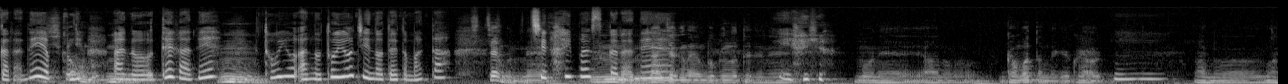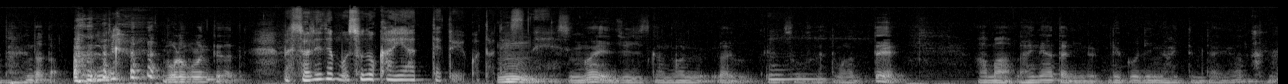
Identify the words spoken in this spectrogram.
からねやっぱり、うん。あの手がね、うん。東洋あの東洋人の手とまた、ちっちゃいもんね。違いますからね。うん。軟弱な僕の手でね。いやいや。もうねあの頑張ったんだけどこれはうんあのまあ大変だった。ボロボロに手だった。まあ、それでもその甲斐あってということですね。うん、、すごい充実感のあるライブ演奏させてもらって、あまあ来年あたりにレコーディング入ってみたいなっていう。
